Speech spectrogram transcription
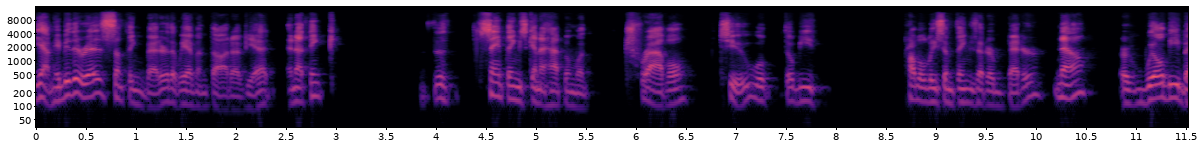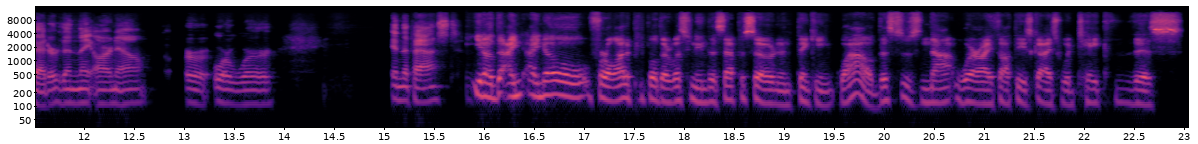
Yeah, maybe there is something better that we haven't thought of yet, and I think the same thing's going to happen with travel too. Will there'll be probably some things that are better now, or will be better than they are now, or or were in the past. you know I, I know for a lot of people they're listening to this episode and thinking wow this is not where i thought these guys would take this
